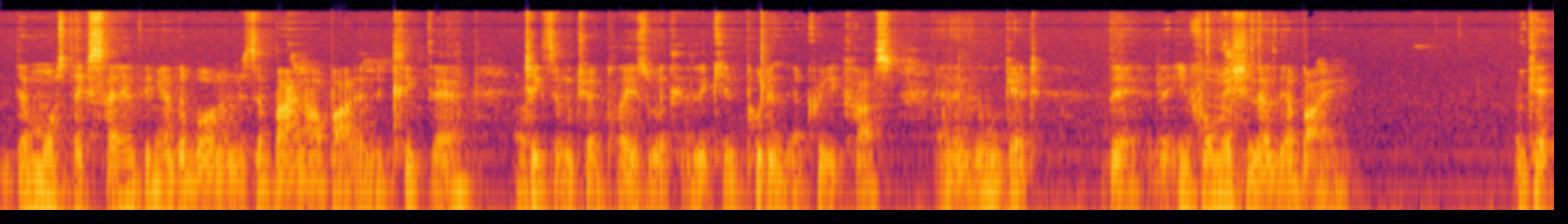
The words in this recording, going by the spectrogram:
the most exciting thing at the bottom is the buy now button. They click there, it takes them to a place where they can put in their credit cards, and then they will get the the information that they're buying. Okay,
